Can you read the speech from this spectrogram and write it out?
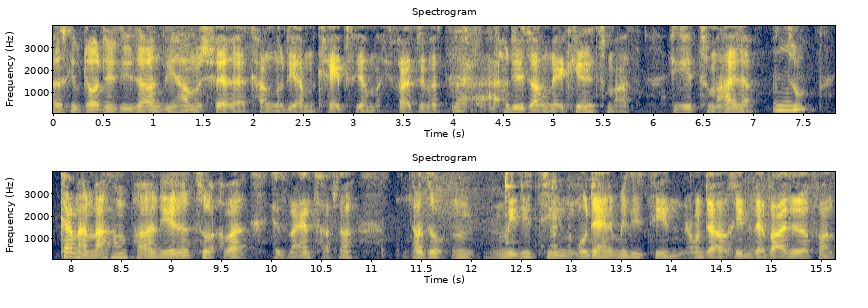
Also es gibt Leute, die sagen, die haben eine schwere Erkrankung, die haben Krebs, die haben, ich weiß nicht was. Und die sagen, nee, ich gehe nicht zum Arzt. Ich gehe zum Heiler. Mhm. So. Kann man machen, parallel dazu, aber jetzt mal ernsthaft, ne? Also Medizin, moderne Medizin, und da reden wir beide davon,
